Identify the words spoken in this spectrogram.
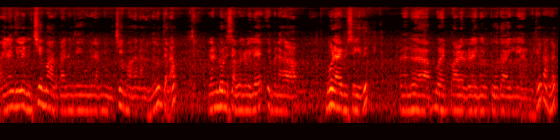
பதினஞ்சில் நிச்சயமாக பதினஞ்சு உள்ளூர் நிச்சயமாக நாங்கள் நிறுத்தலாம். ரெண்டொரு சபைகளிலே இப்போ நாங்கள் மூலாய்வு செய்து வேட்பாளர்களை நிறுத்துவதா இல்லையா என்பதை நாங்கள்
